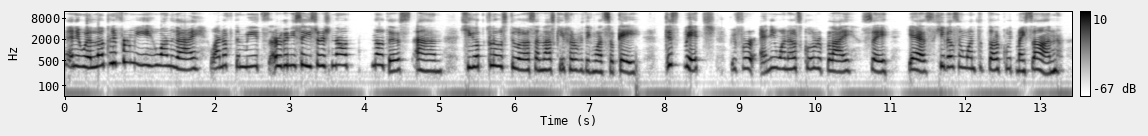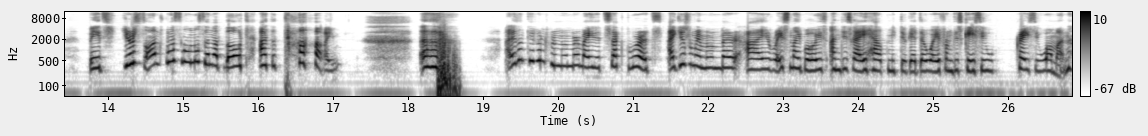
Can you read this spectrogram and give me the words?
anyway, luckily for me, one guy, one of the meet's organizers, not noticed and he got close to us and asked if everything was okay. This bitch, before anyone else could reply, say, Yes, he doesn't want to talk with my son. Bitch, your son was almost an adult at the time. Uh, I don't even remember my exact words. I just remember I raised my voice and this guy helped me to get away from this crazy, crazy woman.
